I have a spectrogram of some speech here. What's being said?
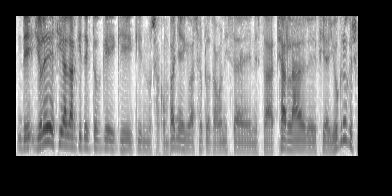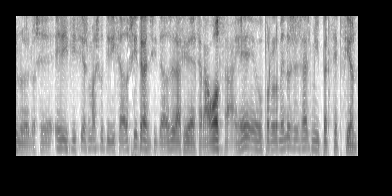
yo le decía al arquitecto que, que, nos acompaña y que va a ser protagonista en esta charla, le decía, yo creo que es uno de los edificios más utilizados y transitados de la ciudad de Zaragoza, ¿eh? o por lo menos esa es mi percepción.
